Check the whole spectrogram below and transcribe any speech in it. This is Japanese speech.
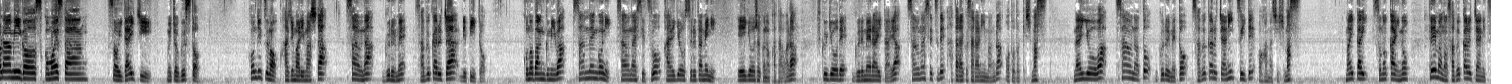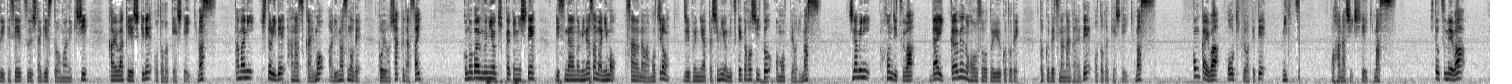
Hola amigos, ¿cómo están? Soy Daichi, mucho gusto. 本日も始まりました。サウナ、グルメ、サブカルチャー、リピート。この番組は3年後にサウナ施設を開業するために営業職の傍ら、副業でグルメライターやサウナ施設で働くサラリーマンがお届けします。内容はサウナとグルメとサブカルチャーについてお話しします。毎回その回のテーマのサブカルチャーについて精通したゲストをお招きし、会話形式でお届けしていきます。たまに一人で話す回もありますので、ご容赦ください。この番組をきっかけにして、リスナーの皆様にも、サウナはもちろん、自分に合った趣味を見つけてほしいと思っております。ちなみに、本日は、第1回目の放送ということで、特別な流れでお届けしていきます。今回は大きく分けて、3つお話ししていきます。1つ目は、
